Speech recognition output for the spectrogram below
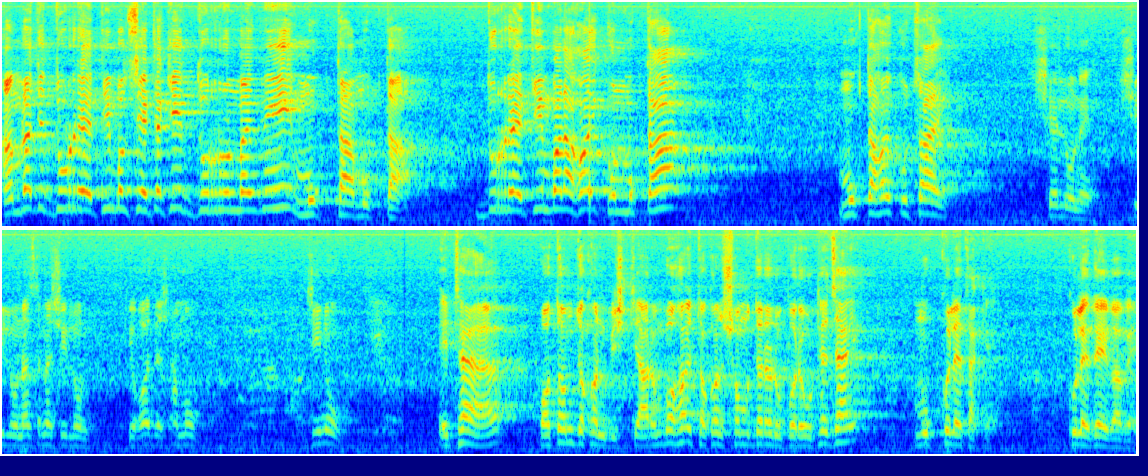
আমরা যে দূর এতিম বলছি, এটা কি দুরুন মানে মুক্তা মুক্তা। দূর এতিম বলা হয় কোন মুক্তা? মুক্তা হয় কুচায়। সেলুনে। শিলুন আছে না শিলুন? কি হয় শামুক চিনুক এটা প্রথম যখন বৃষ্টি আরম্ভ হয়, তখন সমুদ্রের উপরে উঠে যায়, মুখ খুলে থাকে। খুলে দেয় এভাবে।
